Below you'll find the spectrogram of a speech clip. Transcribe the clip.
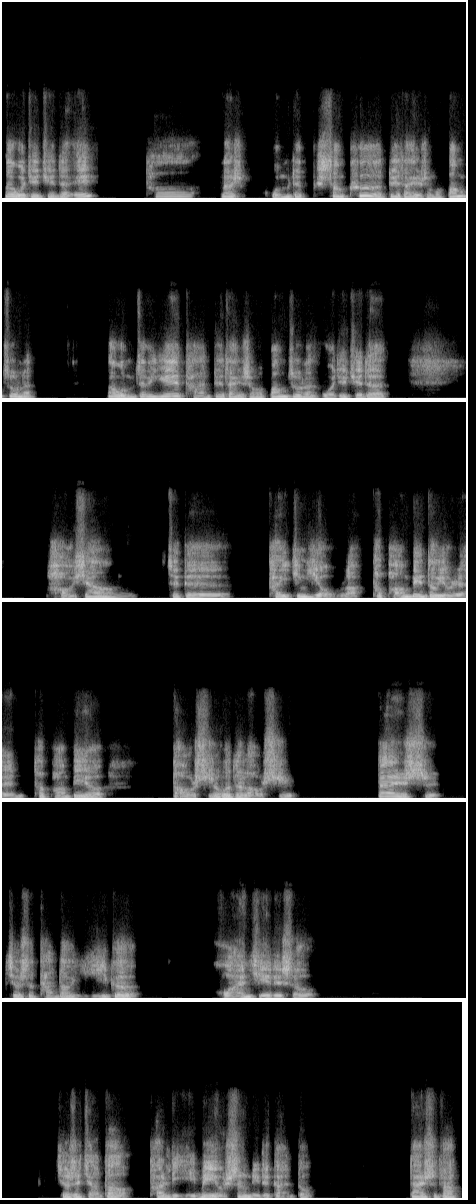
那我就觉得，哎，他那是我们的上课对他有什么帮助呢？那我们这个约谈对他有什么帮助呢？我就觉得，好像这个他已经有了，他旁边都有人，他旁边有导师或者老师，但是。就是谈到一个环节的时候，就是讲到它里面有圣灵的感动，但是他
